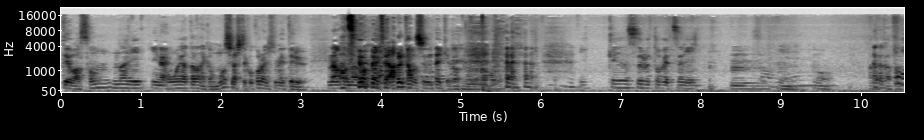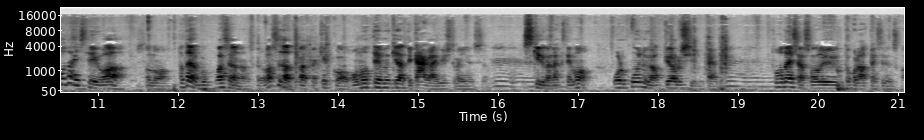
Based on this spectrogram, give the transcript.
てはそんなにいない。思い当たらないからもしかして心に秘めてるなるほど熱い思いってあるかもしれないけど。なる一見すると別に、うん。そううんね、もうなんか東大生はその例えば僕早稲田なんですけど早稲田とかって結構表向きだってガーガー言う人がいるんですよ。うんうんスキルがなくても俺こういうのやってやるしみたいな。うんうん東大生はそういうところあったりするんですか？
